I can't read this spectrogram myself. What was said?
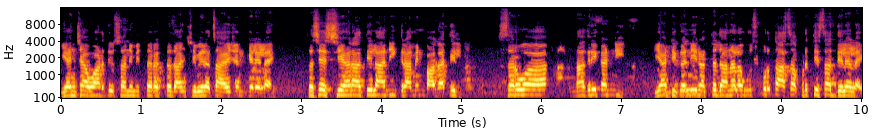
यांच्या वाढदिवसानिमित्त रक्तदान शिबिराचं आयोजन केलेलं आहे. तसेच शहरातील आणि ग्रामीण भागातील सर्व नागरिकांनी या ठिकाणी रक्तदानाला उत्स्फूर्त असा प्रतिसाद दिलेला आहे.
